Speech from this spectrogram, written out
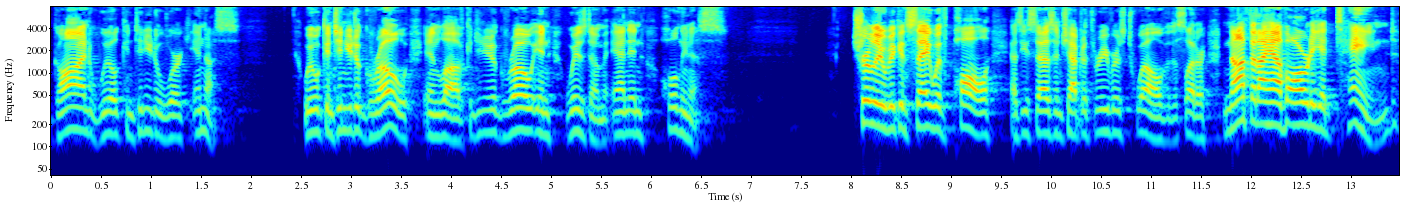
God will continue to work in us. We will continue to grow in love, continue to grow in wisdom and in holiness. Surely we can say with Paul, as he says in chapter 3, verse 12 of this letter, not that I have already attained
